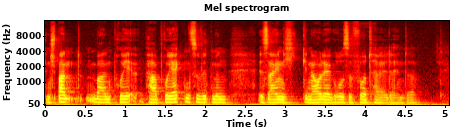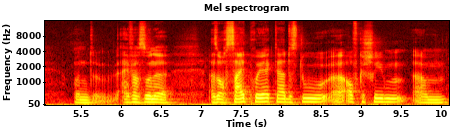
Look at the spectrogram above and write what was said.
entspannt mal ein Proje paar Projekten zu widmen, ist eigentlich genau der große Vorteil dahinter. Und äh, einfach so eine, also auch Side-Projekte hattest du äh, aufgeschrieben. Ähm,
